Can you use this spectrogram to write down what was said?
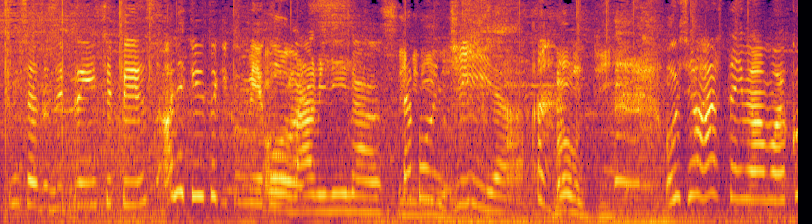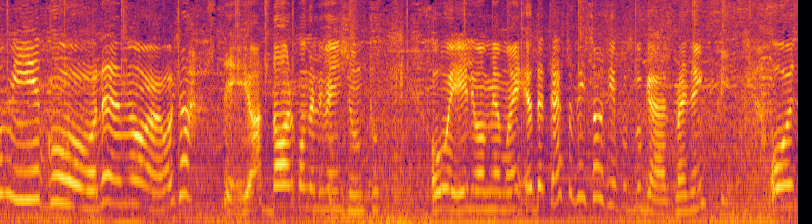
princesas e príncipes. Olha quem está aqui comigo Olá, meninas e bom meninos. dia. Bom dia. Hoje tem meu amor comigo, né amor? Hoje tem. Eu adoro quando ele vem junto. Ou ele ou a minha mãe. Eu detesto vir sozinho pros lugares, mas enfim. Hoje,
